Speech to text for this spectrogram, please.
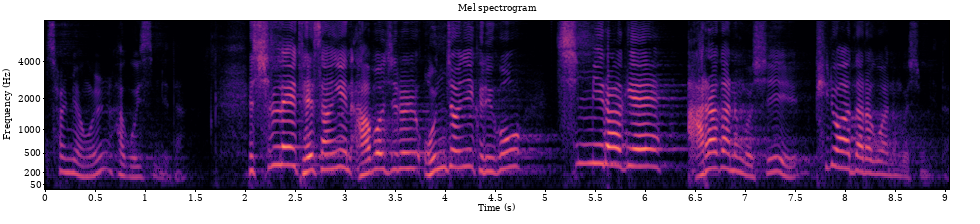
설명을 하고 있습니다. 신뢰의 대상인 아버지를 온전히 그리고 친밀하게 알아가는 것이 필요하다라고 하는 것입니다.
